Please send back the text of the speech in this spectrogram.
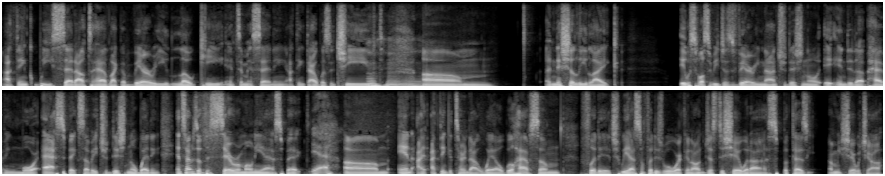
I think we set out to have like a very low key, intimate setting. I think that was achieved. Mhm. Um, initially, like it was supposed to be just very non traditional. It ended up having more aspects of a traditional wedding in terms of the ceremony aspect. Yeah. Um, and I, I think it turned out well. We'll have some footage. We have some footage we're working on just to share with us because I mean share with y'all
